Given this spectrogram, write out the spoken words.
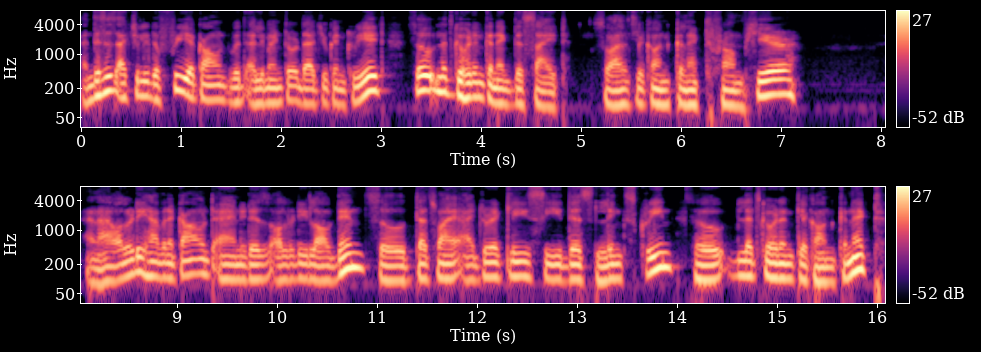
And this is actually the free account with Elementor that you can create. So let's go ahead and connect this site. So I'll click on connect from here. And I already have an account and it is already logged in. So that's why I directly see this link screen. So let's go ahead and click on connect.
